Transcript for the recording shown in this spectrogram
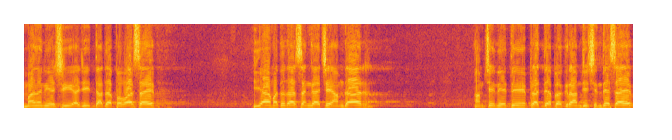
माननीय श्री अजितदादा पवार साहेब या मतदारसंघाचे आमदार आमचे नेते प्राध्यापक रामजी शिंदे साहेब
